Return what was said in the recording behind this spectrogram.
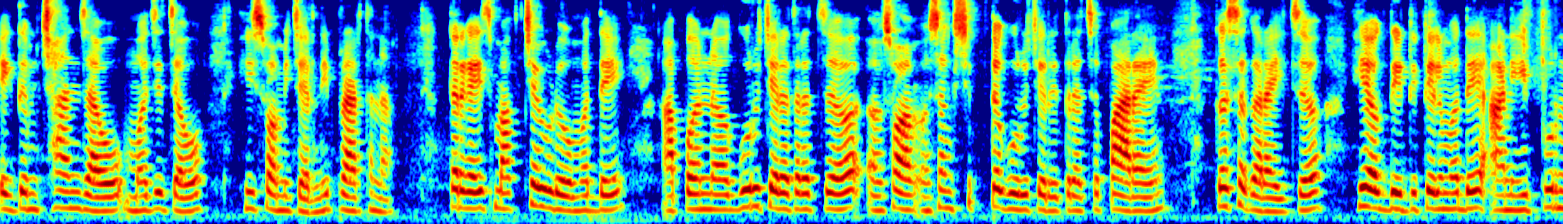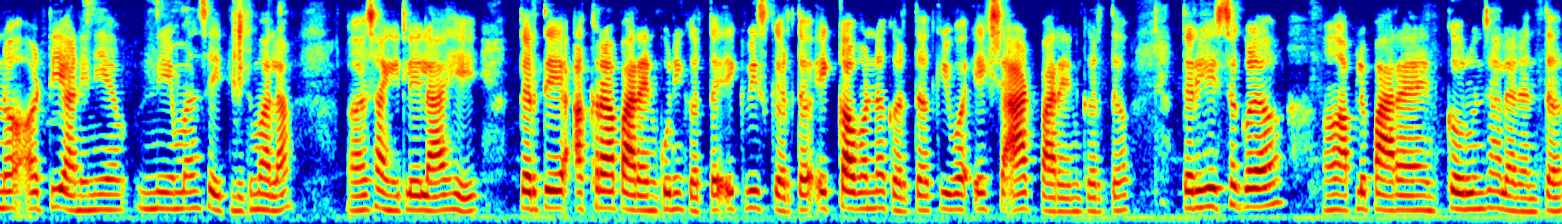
एकदम छान जावो मजेत जावो ही स्वामीचरणी प्रार्थना. तर गाईज मागच्या व्हिडिओमध्ये आपण गुरुचरित्राचं स्वा संक्षिप्त गुरुचरित्राचं पारायण कसं करायचं हे अगदी डिटेलमध्ये आणि पूर्ण अटी आणि नियम नियमांसहित मी तुम्हाला सांगितलेलं आहे. तर ते अकरा पारायण कोणी करतं एकवीस करतं एकावन्न करतं किंवा एकशे आठ पारायण करतं. तर हे सगळं आपलं पारायण करून झाल्यानंतर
